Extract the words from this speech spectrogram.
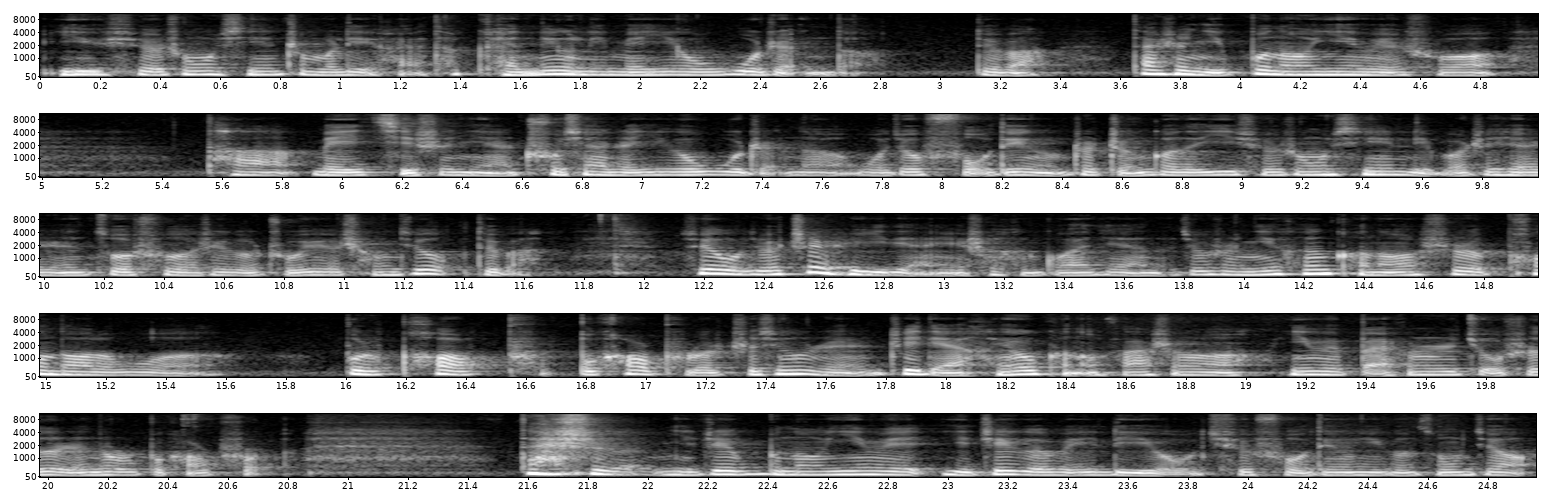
医学中心这么厉害，它肯定里面也有误诊的，对吧？但是你不能因为说他每几十年出现着一个误诊的，我就否定这整个的医学中心里边这些人做出的这个卓越成就，对吧？所以我觉得这是一点也是很关键的，就是你很可能是碰到了我不靠谱、不靠谱的执行人，这点很有可能发生啊，因为百分之九十的人都是不靠谱的。但是你这不能因为以这个为理由去否定一个宗教，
